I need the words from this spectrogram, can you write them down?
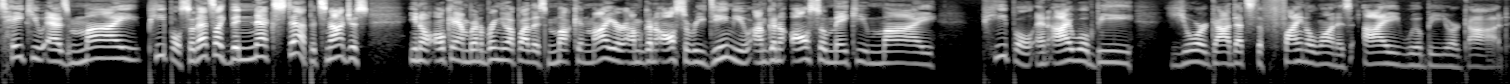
take you as my people. So that's like the next step. It's not just, you know, okay, I'm going to bring you up out of this muck and mire. I'm going to also redeem you. I'm going to also make you my people and I will be your God. That's the final one is I will be your God.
